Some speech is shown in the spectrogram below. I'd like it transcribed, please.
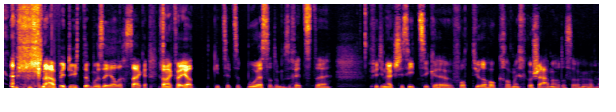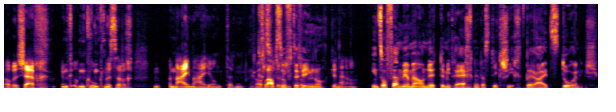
genau bedeutet, muss ich ehrlich sagen. Ich habe gefragt, ja, gibt es jetzt einen Bus oder muss ich jetzt äh, für die nächste Sitzung äh, vor die Tür hocken und mich schämen oder so. Aber es ist einfach, im, im Grunde genommen einfach Mai Mai und dann Klaps auf den Finger. Genau. Insofern müssen wir auch nicht damit rechnen, dass die Geschichte bereits durch ist.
